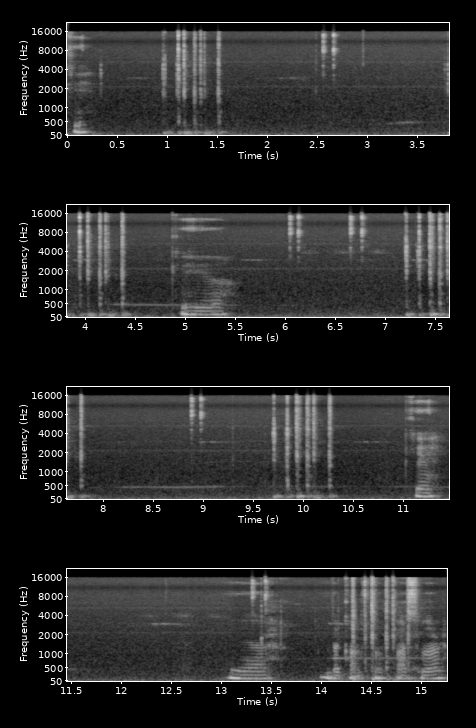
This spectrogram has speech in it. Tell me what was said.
Okay. Okay here okay. Here the confirm password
